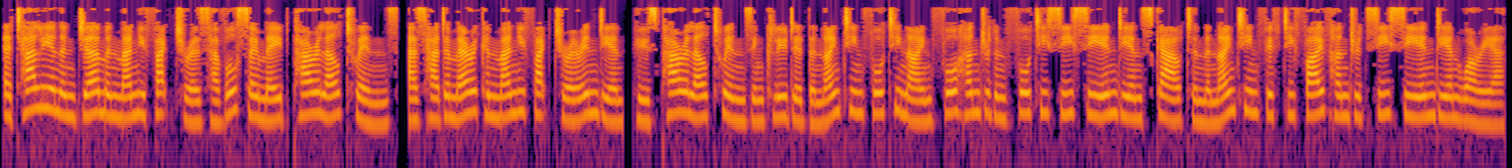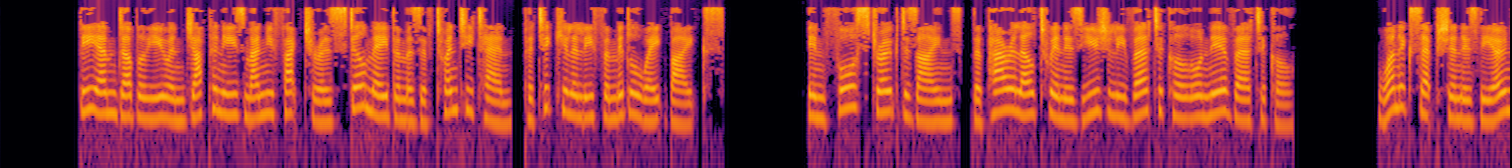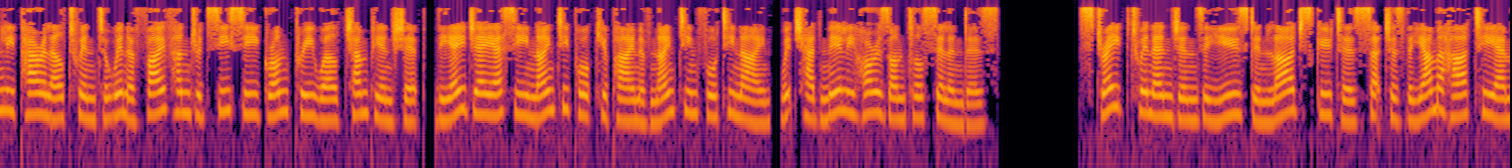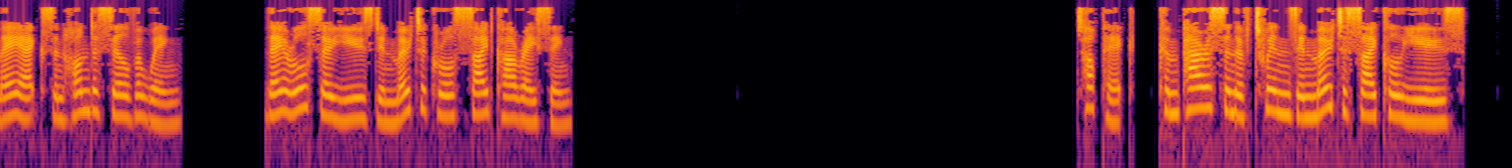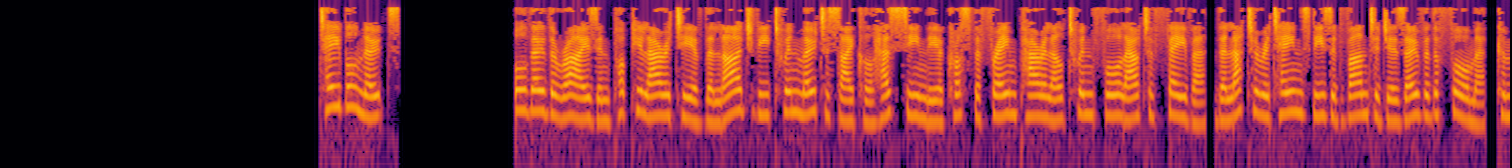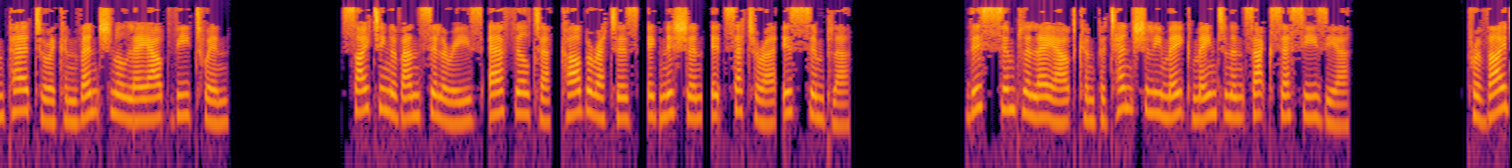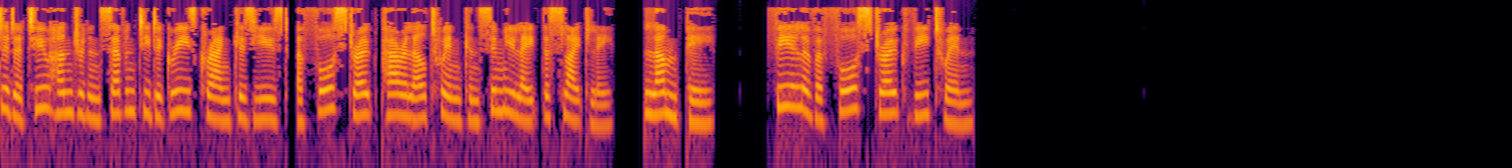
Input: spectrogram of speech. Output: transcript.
Italian and German manufacturers have also made parallel twins, as had American manufacturer Indian, whose parallel twins included the 1949 440cc Indian Scout and the 1950 500cc Indian Warrior. BMW and Japanese manufacturers still made them as of 2010, particularly for middleweight bikes. In four-stroke designs, the parallel twin is usually vertical or near vertical. One exception is the only parallel twin to win a 500cc Grand Prix World Championship, the AJS E90 Porcupine of 1949, which had nearly horizontal cylinders. Straight twin engines are used in large scooters such as the Yamaha TMAX and Honda Silver Wing. They are also used in motocross sidecar racing. Topic: Comparison of twins in motorcycle use Table notes Although the rise in popularity of the large V-twin motorcycle has seen the across-the-frame parallel twin fall out of favor, the latter retains these advantages over the former, compared to a conventional layout V-twin. Siting of ancillaries air filter, carburetors, ignition, etc. is simpler. This simpler layout can potentially make maintenance access easier. Provided a 270 degrees crank is used, a four-stroke parallel twin can simulate the slightly lumpy feel of a four-stroke V-twin.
